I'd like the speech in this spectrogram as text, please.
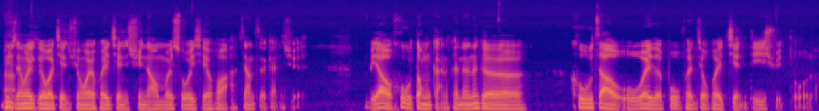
女生会给我简讯，我会回简讯，然后我们会说一些话，这样子的感觉。比较有互动感，可能那个枯燥无味的部分就会减低许多了。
